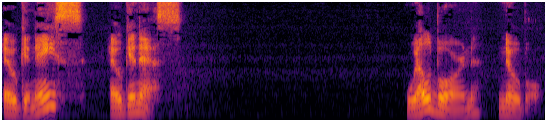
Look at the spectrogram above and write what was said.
eugenes, eugenes. Well born, noble.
